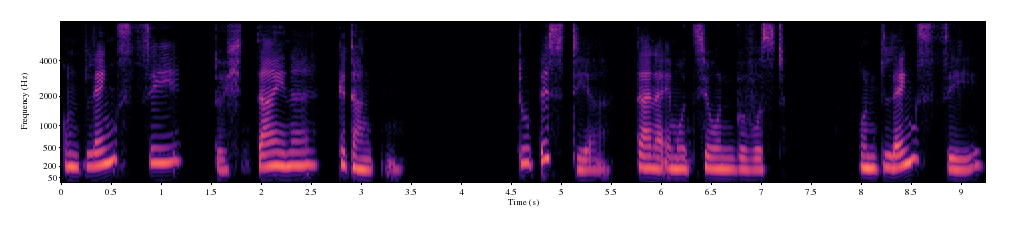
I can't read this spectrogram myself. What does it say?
und lenkst sie durch deine Gedanken. Du bist dir deiner Emotionen bewusst und lenkst sie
